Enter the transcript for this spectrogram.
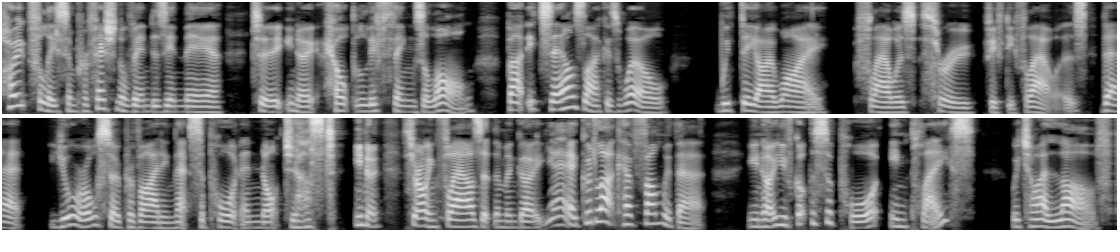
hopefully some professional vendors in there to, you know, help lift things along. But it sounds like as well with DIY flowers through 50 flowers that you're also providing that support and not just, you know, throwing flowers at them and go, yeah, good luck, have fun with that. You know, you've got the support in place, which I love.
